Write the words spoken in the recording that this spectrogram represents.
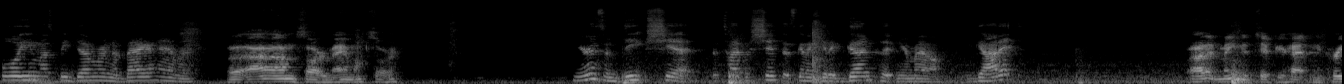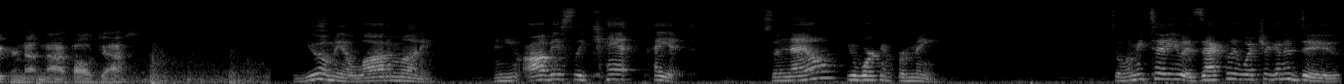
Boy, you must be dumber than a bag of hammers. Uh, I, I'm sorry, ma'am. I'm sorry. You're in some deep shit. The type of shit that's gonna get a gun put in your mouth. You got it? I didn't mean to tip your hat in the creek or nothing. I apologize. You owe me a lot of money, and you obviously can't pay it. So now you're working for me. So let me tell you exactly what you're gonna do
